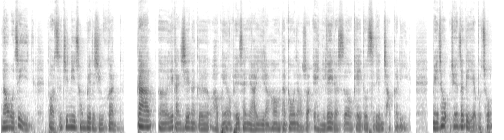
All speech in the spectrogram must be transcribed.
然后我自己保持精力充沛的习惯，大家呃也感谢那个好朋友佩珊牙医，然后他跟我讲说，哎，你累的时候可以多吃点巧克力。没错，我觉得这个也不错。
